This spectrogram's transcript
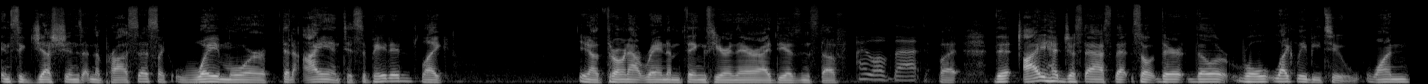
in suggestions and the process like way more than I anticipated. Like, you know, throwing out random things here and there, ideas and stuff I love that. but the I had just asked that so there there will likely be two. One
